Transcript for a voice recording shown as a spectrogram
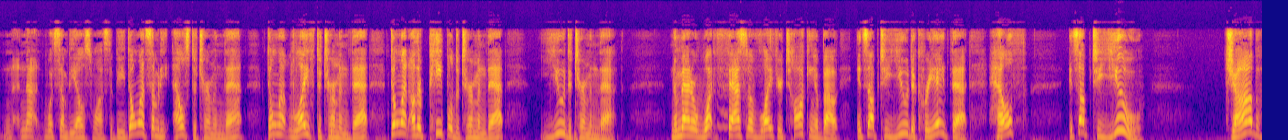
not what somebody else wants to be. Don't let somebody else determine that. Don't let life determine that. Don't let other people determine that. You determine that. No matter what facet of life you're talking about, it's up to you to create that. Health, it's up to you. Job?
